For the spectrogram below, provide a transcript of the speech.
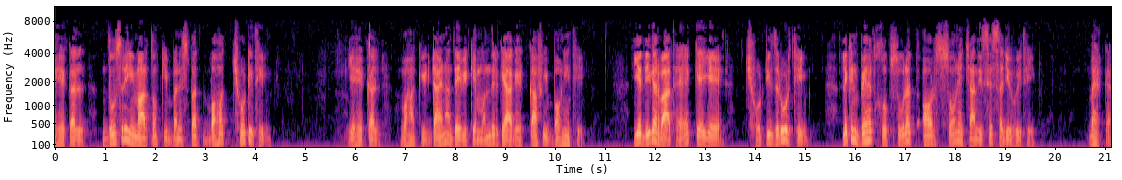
ہیکل دوسری عمارتوں کی بنسبت بہت چھوٹی تھی۔ یہ ہیکل وہاں کی ڈائنا دیوی کے مندر کے آگے کافی بونی تھی۔ یہ دیگر بات ہے کہ یہ چھوٹی ضرور تھی، لیکن بےحد خوبصورت اور سونے چاندی سے سجی ہوئی تھی۔ بہرکر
